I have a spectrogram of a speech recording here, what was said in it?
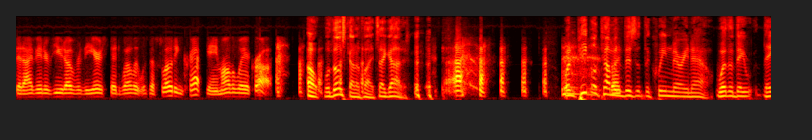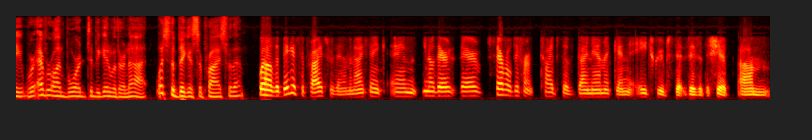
that I've interviewed over the years said, well, it was a floating crap game all the way across. oh, well, those kind of fights. I got it. when people come but, and visit the Queen Mary now, whether they, they were ever on board to begin with or not, what's the biggest surprise for them? Well, the biggest surprise for them, and I think, and you know, there there are several different types of dynamic and age groups that visit the ship. Um,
